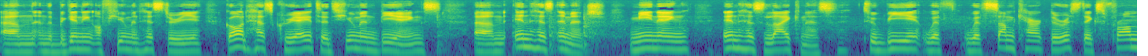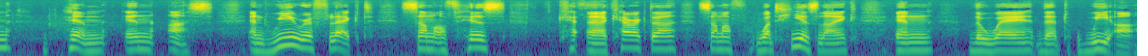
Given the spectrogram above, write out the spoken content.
um, in the beginning of human history. God has created human beings um, in His image, meaning in his likeness, to be with, with some characteristics from him in us. And we reflect some of his ca- uh, character, some of what he is like in the way that we are.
